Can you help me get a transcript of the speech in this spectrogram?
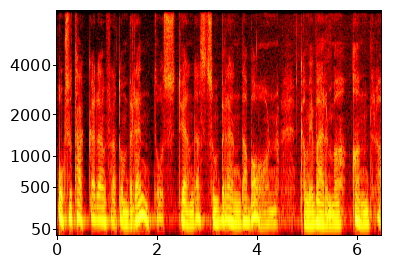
Också tackar den för att de bränt oss. Ty endast som brända barn kan vi värma andra.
